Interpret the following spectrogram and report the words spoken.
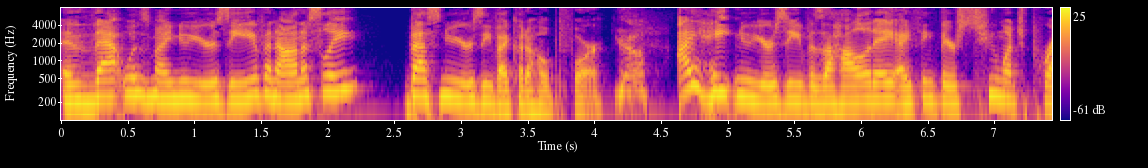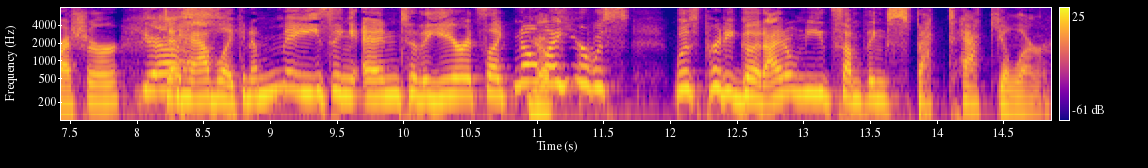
And that was my New Year's Eve. And honestly, best New Year's Eve I could have hoped for. Yeah. I hate New Year's Eve as a holiday. I think there's too much pressure Yes. to have like an amazing end to the year. It's like, no, Yep. my year was was pretty good. I don't need something spectacular.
